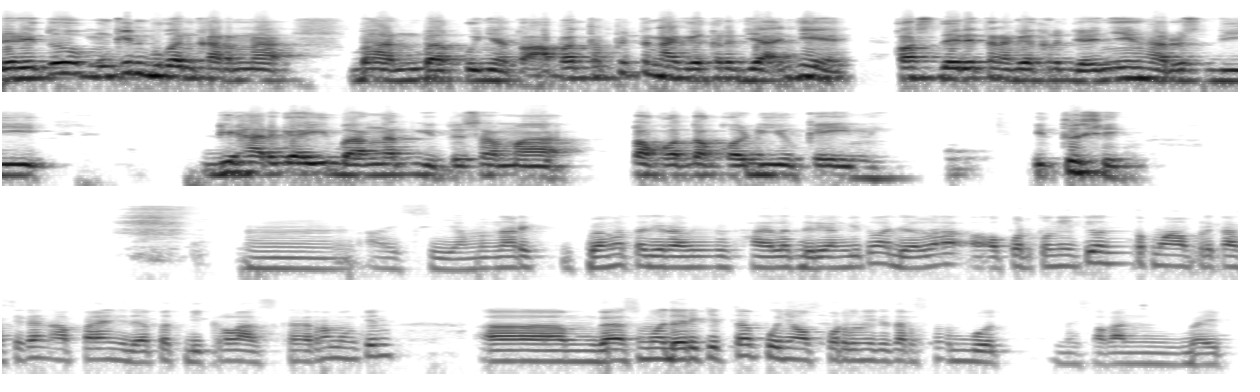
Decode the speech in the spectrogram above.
Dan itu mungkin bukan karena bahan bakunya atau apa, tapi tenaga kerjanya, cost dari tenaga kerjanya yang harus di dihargai banget gitu sama toko-toko di UK ini. Itu sih. Hmm, I see. Yang menarik banget tadi Rafif highlight dari yang itu adalah uh, opportunity untuk mengaplikasikan apa yang didapat di kelas. Karena mungkin um, nggak semua dari kita punya opportunity tersebut. Misalkan baik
